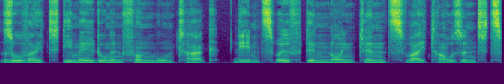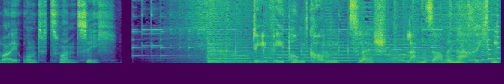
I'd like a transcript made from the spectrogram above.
Soweit die Meldungen von Montag, dem 12.09.2022. dw.com/langsame Nachrichten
